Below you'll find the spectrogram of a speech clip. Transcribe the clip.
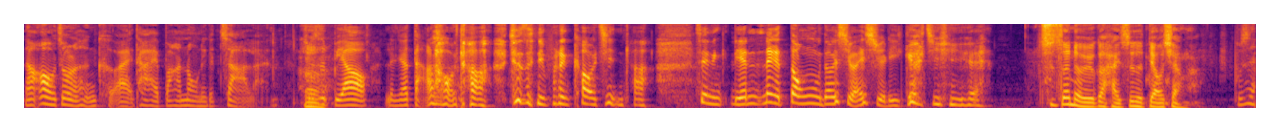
然后澳洲人很可爱，他还帮他弄了一个栅栏，就是不要人家打扰他，就是你不能靠近他，所以你连那个动物都喜欢雪梨歌剧院。是真的有一个海狮的雕像啊？不是，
